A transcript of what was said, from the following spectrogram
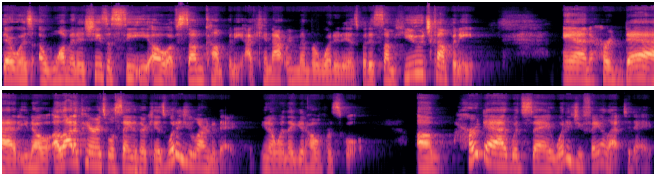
there was a woman and she's a CEO of some company. I cannot remember what it is, but it's some huge company and her dad, you know, a lot of parents will say to their kids, What did you learn today? You know, when they get home from school. Um, her dad would say, What did you fail at today?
